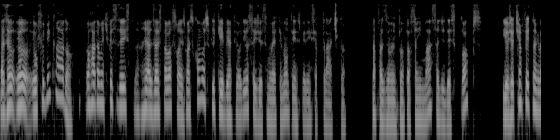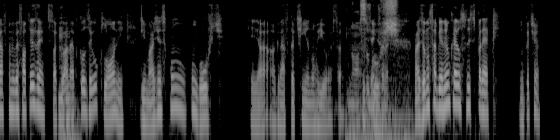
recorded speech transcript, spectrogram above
Mas eu, eu, eu fui bem claro, eu raramente precisei realizar instalações, mas como eu expliquei bem a teoria, ou seja, esse moleque não tem experiência prática para fazer uma implantação em massa de desktops, e eu já tinha feito na gráfica Universal 300, só que lá Uhum. na época eu usei o clone de imagens com, com Ghost, que a, a gráfica tinha no Rio, essa Nossa, né? Ghost. mas eu não sabia nem o que era o SysPrep. Nunca tinha.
